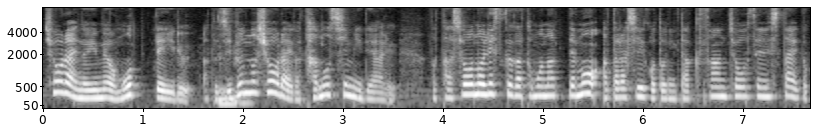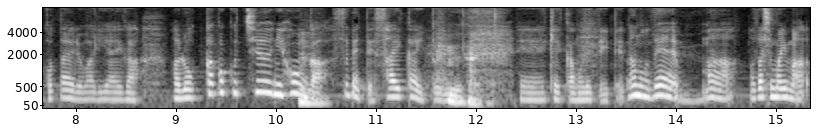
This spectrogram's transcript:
将来の夢を持っているあと自分の将来が楽しみである、あと多少のリスクが伴っても新しいことにたくさん挑戦したいと答える割合が、まあ、6カ国中日本が全て最下位という、はい。えー結果も出ていてなので、まあ、私も今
